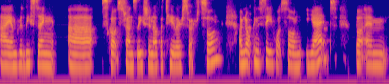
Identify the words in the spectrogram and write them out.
I am releasing a Scots translation of a Taylor Swift song. I'm not going to say what song yet, but um,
